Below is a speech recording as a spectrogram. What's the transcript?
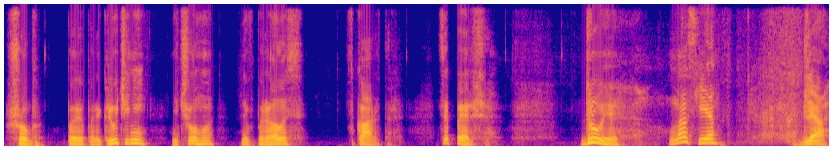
щоб при переключенні нічого не впиралось в картер. Це перше. Друге, у нас є для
